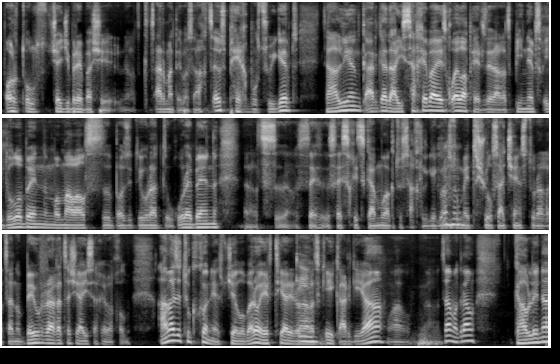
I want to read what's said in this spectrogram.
სპორტულ შეჯიბრებაში რაღაც წარმატებას აღწევს, ფეხბურთს ვიგებთ, ძალიან კარგად აისახება ეს ყველაფერზე რაღაც ბინებს ყიდულობენ, მომავალს პოზიტიურად უყურებენ, რაღაც სესხის გამო აქ თუ სახლი გეგმას თუ მეტ შულს აჩენს თუ რაღაც, ანუ ბევრ რაღაცაში აისახება ხოლმე. ამაზე თუ გქონიათ მსჯელობა, რომ ერთი არის რომ რაღაც კი კარგია, რაღაცა, მაგრამ გავლენა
